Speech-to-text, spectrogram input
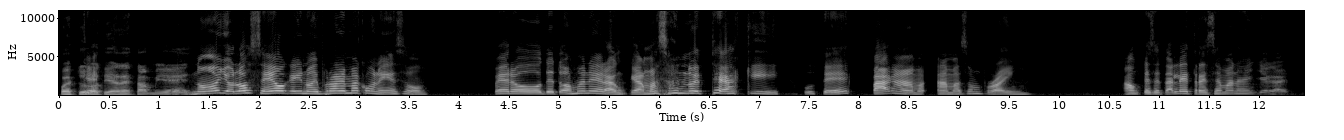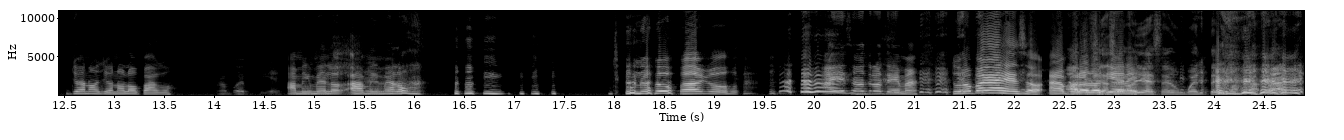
Pues tú ¿Qué? lo tienes también. No, yo lo sé, ok, no hay problema con eso. Pero de todas maneras, aunque Amazon no esté aquí, ustedes pagan Ama- Amazon Prime. Aunque se tarde tres semanas en llegar. Yo no, yo no lo pago. Ah, pues bien. A mí me lo, a mí me lo Yo no lo pago. Ay, ese es otro tema. Tú no pagas eso. Ah, pero Ah, lo sí, ese- tienes. Oye, ese es un buen tema.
